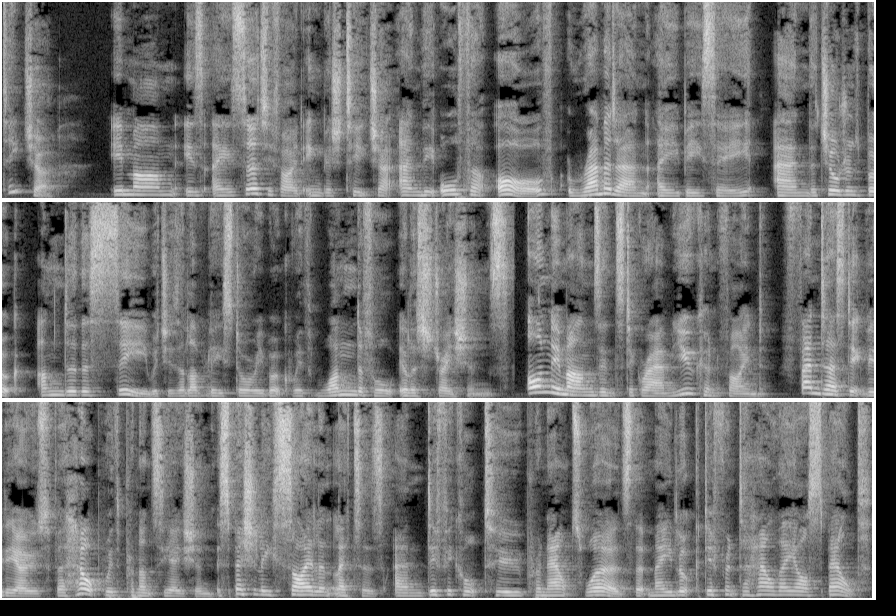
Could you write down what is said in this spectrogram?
teacher. Iman is a certified English teacher and the author of Ramadan ABC and the children's book Under the Sea, which is a lovely storybook with wonderful illustrations. On Iman's Instagram, you can find fantastic videos for help with pronunciation, especially silent letters and difficult to pronounce words that may look different to how they are spelt.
